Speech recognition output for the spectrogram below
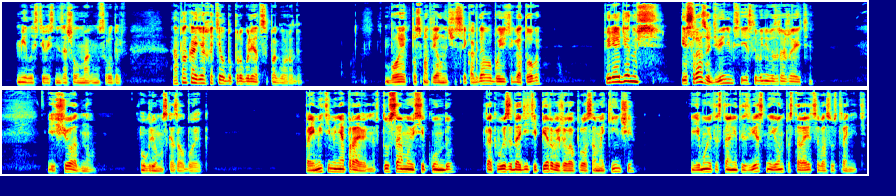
— милостиво снизошел Магнус Рудольф. «А пока я хотел бы прогуляться по городу». Боек посмотрел на часы. «Когда вы будете готовы?» «Переоденусь и сразу двинемся, если вы не возражаете». «Еще одно», — угрюмо сказал Боек. «Поймите меня правильно. В ту самую секунду, как вы зададите первый же вопрос о Макинчи, ему это станет известно, и он постарается вас устранить».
